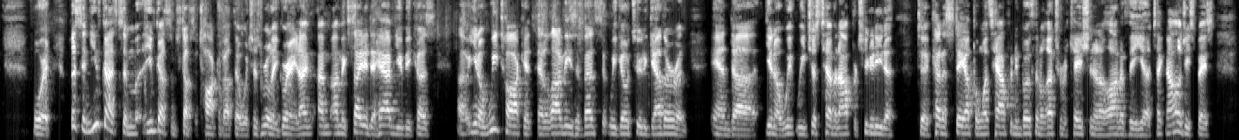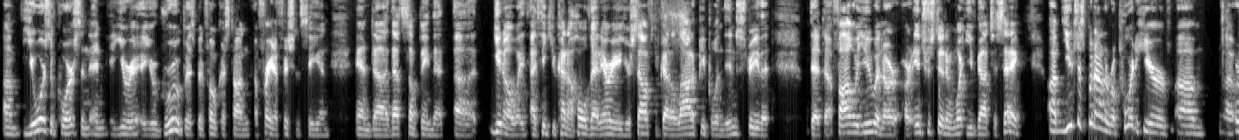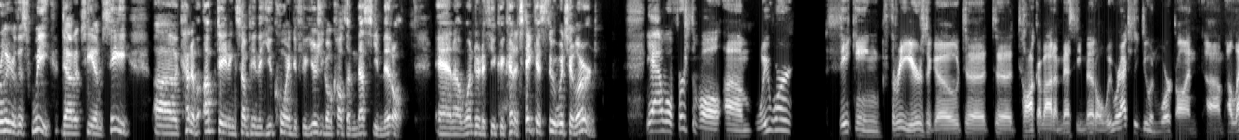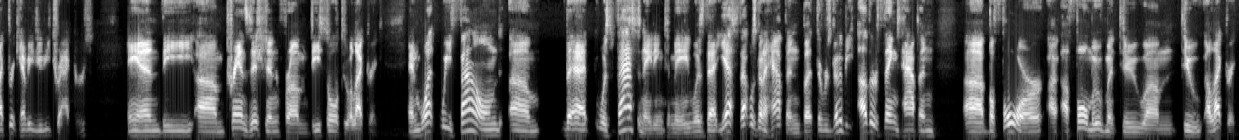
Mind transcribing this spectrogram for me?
for it. Listen, you've got some you've got some stuff to talk about though, which is really great. I, I'm I'm excited to have you because uh, you know we talk at, at a lot of these events that we go to together, and and uh, you know we we just have an opportunity to to kind of stay up on what's happening both in electrification and a lot of the uh, technology space. Um, yours, of course, and, and your your group has been focused on freight efficiency, and and uh, that's something that uh, you know I, I, think you kind of hold that area yourself. You've got a lot of people in the industry that that uh, follow you and are are interested in what you've got to say. Um, you just put out a report here. Um, uh, earlier this week down at TMC, uh, kind of updating something that you coined a few years ago called the messy middle and I wondered if you could kind of take us through what you learned. Yeah, well, first of all, um, we weren't seeking three years ago to to talk about a messy middle. We were actually doing work on um, electric heavy duty tractors, and the um, transition from diesel to electric. And what we found um, that was fascinating to me was that yes, that was going to happen, but there was going to be other things happen uh, before a, a, full movement to um, to electric,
